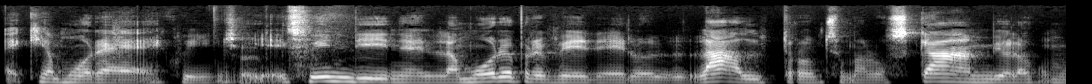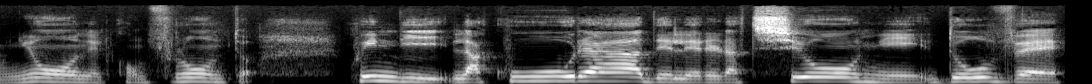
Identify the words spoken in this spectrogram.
eh, che amore è quindi? Certo. E quindi nell'amore prevede l'altro, insomma lo scambio, la comunione, il confronto. Quindi la cura delle relazioni dove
